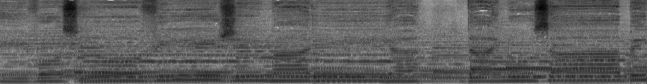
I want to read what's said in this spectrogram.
E vós, Virgem Maria, dai-nos a benção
